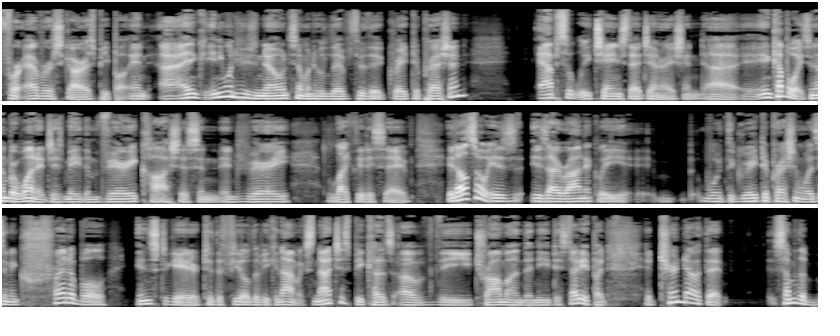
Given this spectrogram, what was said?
forever scars people. And I think anyone who's known someone who lived through the Great Depression absolutely changed that generation uh, in a couple ways. Number one, it just made them very cautious and, and very likely to save. It also is is ironically what the Great Depression was an incredible instigator to the field of economics, not just because of the trauma and the need to study it, but it turned out that some of the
